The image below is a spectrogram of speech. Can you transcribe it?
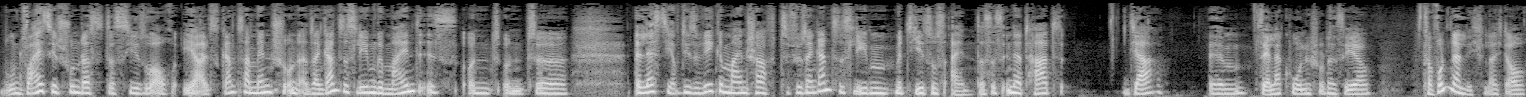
und weiß jetzt schon, dass das hier so auch eher als ganzer Mensch und an sein ganzes Leben gemeint ist und, und äh, er lässt sich auf diese Weggemeinschaft für sein ganzes Leben mit Jesus ein. Das ist in der Tat, ja, ähm, sehr lakonisch oder sehr verwunderlich vielleicht auch.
